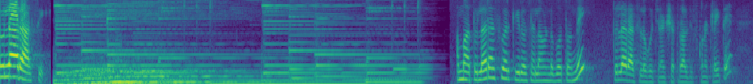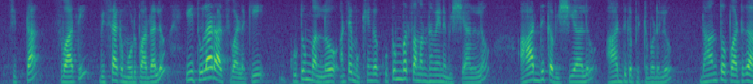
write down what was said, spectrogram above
తులారాశి. అమ్మ తులారాశి వారికి ఈరోజు ఎలా ఉండబోతోంది? తులారాశిలోకి వచ్చిన నక్షత్రాలు తీసుకున్నట్లయితే చిత్త స్వాతి విశాఖ మూడు పాదాలు. ఈ తులారాశి వాళ్ళకి కుటుంబంలో అంటే ముఖ్యంగా కుటుంబ సంబంధమైన విషయాలలో ఆర్థిక విషయాలు ఆర్థిక పెట్టుబడులు దాంతోపాటుగా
